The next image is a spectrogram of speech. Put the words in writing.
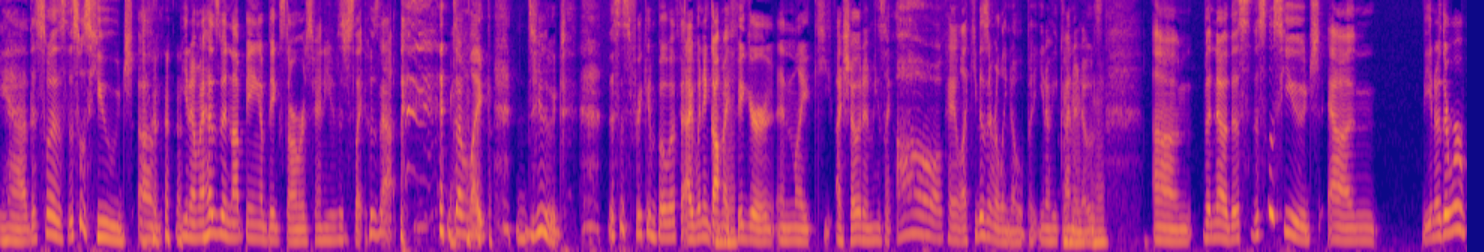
Yeah, this was this was huge. Um, you know, my husband not being a big Star Wars fan, he was just like, "Who's that?" and I'm like, "Dude, this is freaking Boba Fett." I went and got my figure, and like he, I showed him. He's like, "Oh, okay." Like he doesn't really know, but you know, he kind of knows. Um, but no, this this was huge. Um, you know, there were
